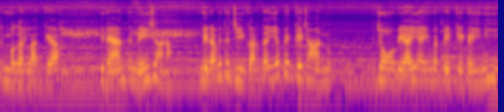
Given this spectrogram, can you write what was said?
ਤੇ ਮਗਰ ਲੱਗ ਗਿਆ ਵੀ ਰਹਿਣ ਤੇ ਨਹੀਂ ਜਾਣਾ। ਮੇਰਾ ਵੀ ਤਾਂ ਜੀ ਕਰਦਾ ਹੀ ਆ ਪੇਕੇ ਜਾਣ ਨੂੰ। ਜਿਉਂ ਵਿਆਹੀ ਆਈ ਮੈਂ ਪੇਕੇ ਗਈ ਨਹੀਂ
